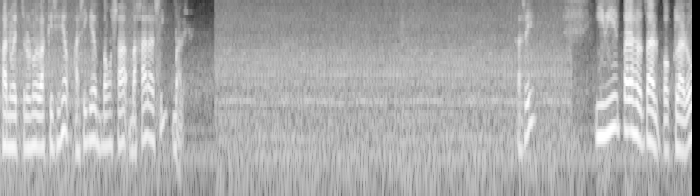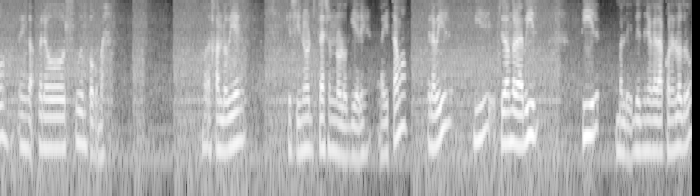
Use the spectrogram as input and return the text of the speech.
Para nuestra nueva adquisición. Así que vamos a bajar así. Vale. Así. Y vir para soltar. Pues claro. Venga, pero sube un poco más. Vamos a dejarlo bien. Que si no César no lo quiere. Ahí estamos. Era vir. Vir. Estoy dándole a vir. Vir. Vale, le tenía que dar con el otro.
